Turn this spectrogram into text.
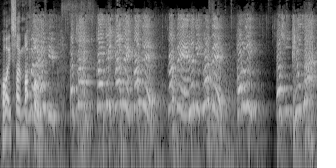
what? He's so I'm gonna help you! Uh, grab! Grab it! Grab it! Grab it! Grab it! Let me grab it! How do we? That's what killed that!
